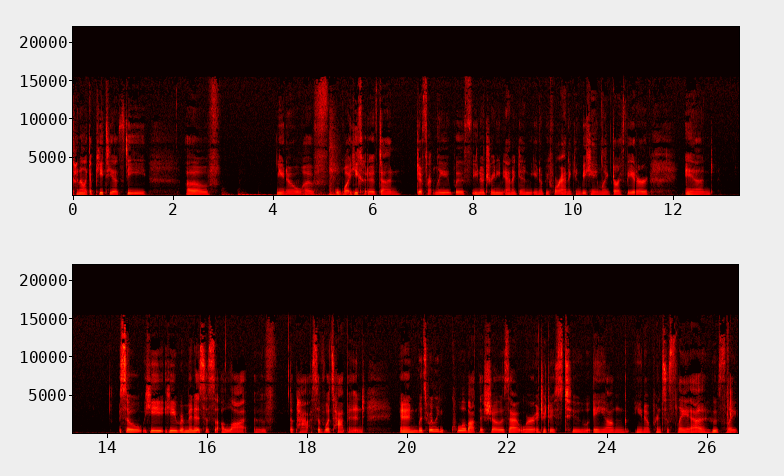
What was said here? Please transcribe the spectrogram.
kind of like a PTSD of you know of what he could have done differently with you know training Anakin you know before Anakin became like Darth Vader. And so he he reminisces a lot of the past of what's happened. And what's really cool about this show is that we're introduced to a young you know princess leia who's like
